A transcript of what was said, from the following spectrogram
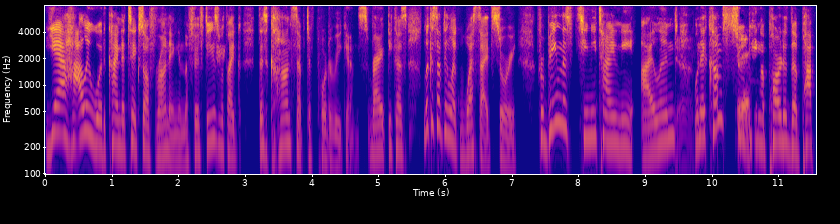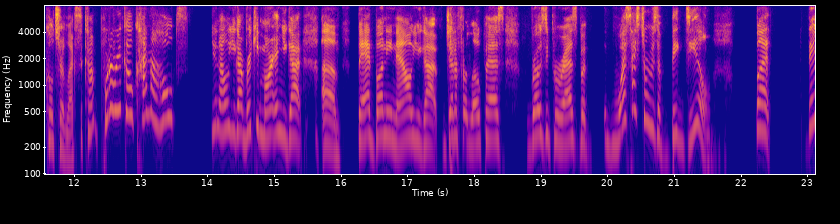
yeah, Hollywood kind of takes off running in the 50s with like this concept of Puerto Ricans, right? Because look at something like West Side Story. For being this teeny tiny island, Yeah. when it comes to Yeah. being a part of the pop culture lexicon, Puerto Rico kind of holds. You know, you got Ricky Martin, you got um, Bad Bunny now, you got Jennifer Lopez, Rosie Perez, but West Side Story was a big deal. But they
